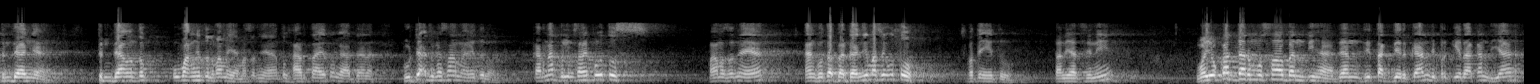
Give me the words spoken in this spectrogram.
dendanya. Denda untuk uang itu loh, paham ya? Maksudnya untuk harta itu enggak ada. Budak juga sama gitu loh. Karena belum sampai putus. Paham maksudnya ya? anggota badannya masih utuh. Seperti itu. Kita lihat sini. Wa yuqaddar musaban biha dan ditakdirkan, diperkirakan dia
